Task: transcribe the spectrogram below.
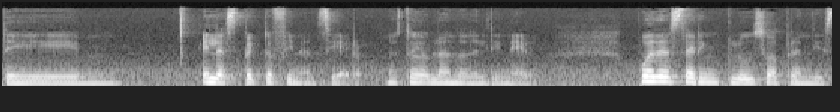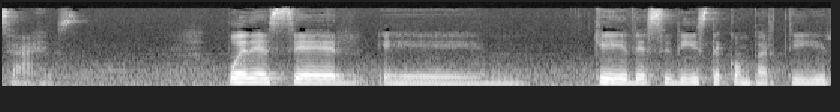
de mm, el aspecto financiero, no estoy hablando del dinero. Puede ser incluso aprendizajes. Puede ser eh, que decidiste compartir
